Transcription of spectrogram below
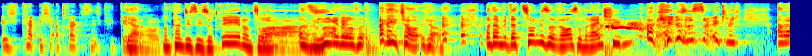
ich kann, ich ertrage es nicht, ich krieg Ja, Gänsehaut. man konnte sie so drehen und so. Boah, und sie aber- hingen noch. Okay, ciao, ciao. Und dann mit der Zunge so raus und reinschieben. Okay, das ist so eklig. Aber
